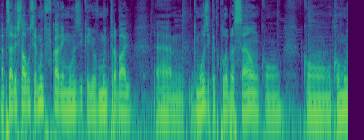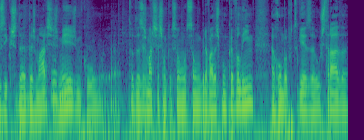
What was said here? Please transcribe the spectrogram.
Apesar deste álbum ser muito focado em música e houve muito trabalho ahm, de música, de colaboração com, com, com músicos da- das marchas Uhum. mesmo. Com, ah, todas as marchas são, são, são gravadas por um cavalinho. A rumba portuguesa, o Estrada,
